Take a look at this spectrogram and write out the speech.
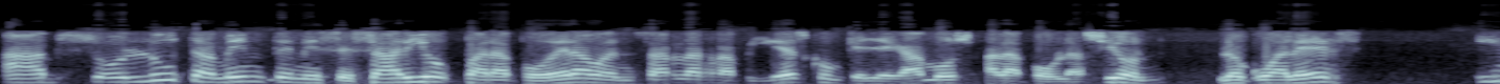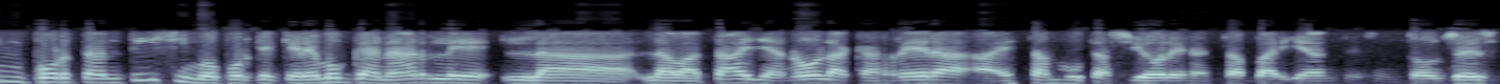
absolutamente necesario para poder avanzar la rapidez con que llegamos a la población, lo cual es importantísimo porque queremos ganarle la, la batalla, no la carrera a estas mutaciones, a estas variantes. Entonces,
